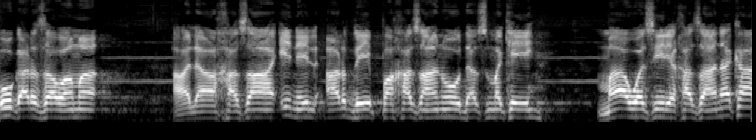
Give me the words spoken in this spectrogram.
وګرځوم علی خزائن الارض په خزانو د ځمکې ما وزیر خزانه کا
